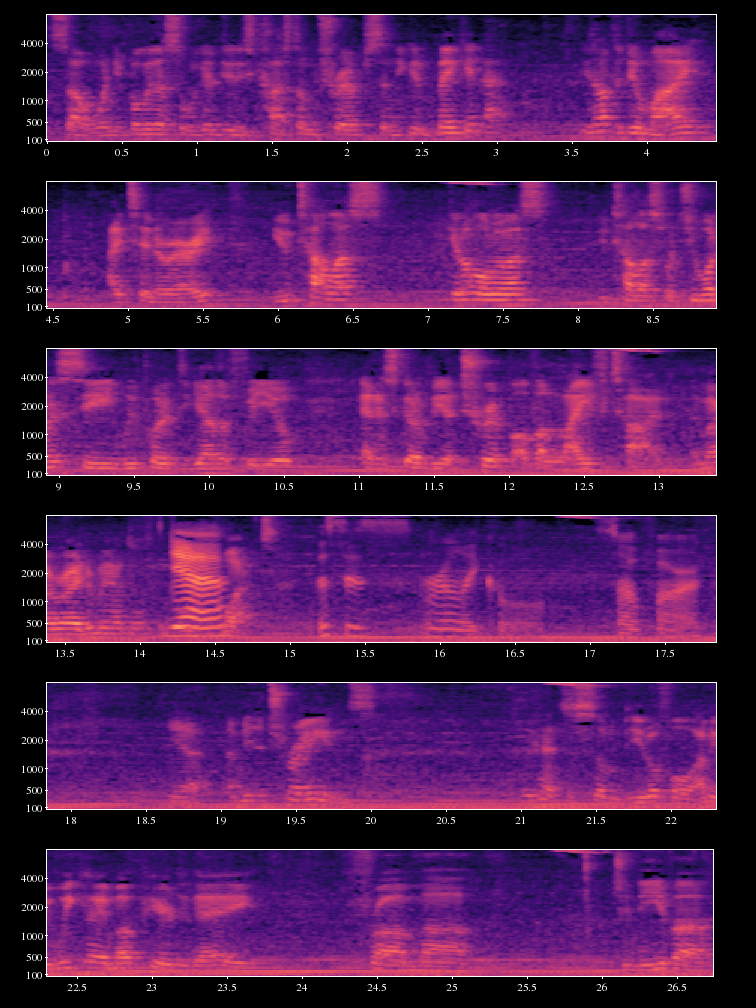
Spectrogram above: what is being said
So when you book with us, we're going to do these custom trips, and you can make it. You don't have to do my itinerary. You tell us, get a hold of us. You tell us what you want to see. We put it together for you, and it's going to be a trip of a lifetime. Am I right, Amanda? Yeah. What? This is really cool so far. Yeah, I mean the trains. We had just some beautiful. I mean, we came up here today from uh, Geneva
